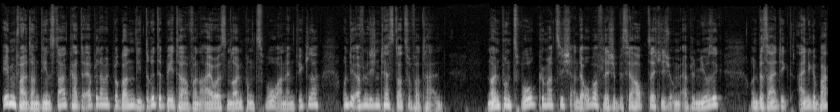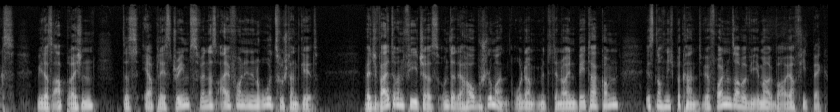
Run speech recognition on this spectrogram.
Ebenfalls am Dienstag hatte Apple damit begonnen, die dritte Beta von iOS 9.2 an Entwickler und die öffentlichen Tester zu verteilen. 9.2 kümmert sich an der Oberfläche bisher hauptsächlich um Apple Music und beseitigt einige Bugs wie das Abbrechen des AirPlay Streams, wenn das iPhone in den Ruhezustand geht. Welche weiteren Features unter der Haube schlummern oder mit der neuen Beta kommen, ist noch nicht bekannt. Wir freuen uns aber wie immer über euer Feedback.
